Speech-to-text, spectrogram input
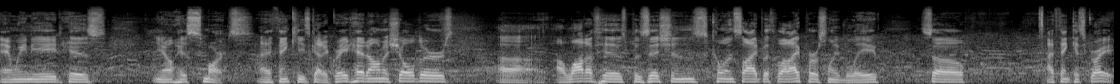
and we need his, you know, his smarts. I think he's got a great head on his shoulders. Uh, a lot of his positions coincide with what I personally believe, so I think it's great.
